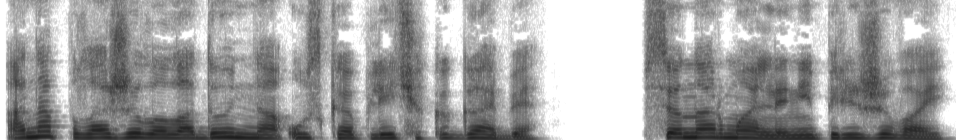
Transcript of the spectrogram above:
Она положила ладонь на узкое плечико Габи. «Все нормально, не переживай.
